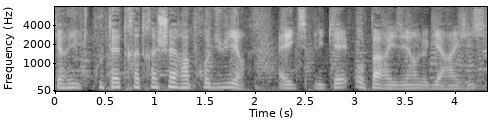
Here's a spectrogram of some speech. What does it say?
car il coûtait très très cher à produire, a expliqué au Parisien le garagiste,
